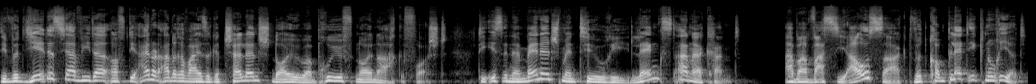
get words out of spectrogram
Die wird jedes Jahr wieder auf die eine oder andere Weise gechallenged, neu überprüft, neu nachgeforscht. Die ist in der Management-Theorie längst anerkannt. Aber was sie aussagt, wird komplett ignoriert.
